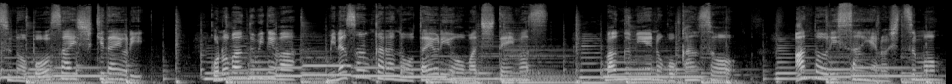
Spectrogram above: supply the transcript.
スの防災式だよりこの番組では皆さんからのお便りをお待ちしています。番組へのご感想安藤リスさんへの質問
